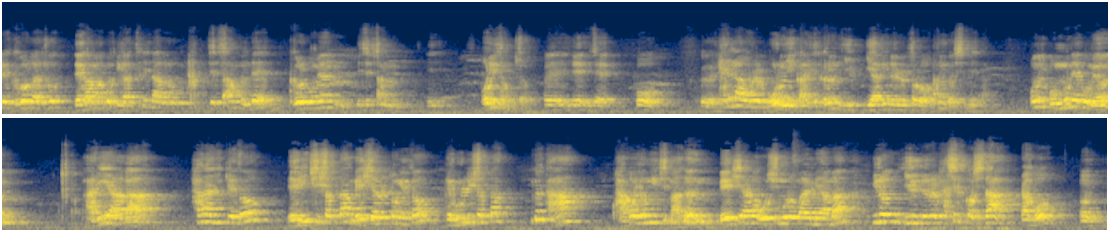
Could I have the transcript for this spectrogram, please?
그래서 그걸 가지고 내가 맞고 네가 틀리다 그러고 막 이제 싸우는데 그걸 보면 이제 참 어리석죠. 이제 이제 그 헬라어를 모르니까 이제 그런 이, 이야기들을 서로 하는 것입니다. 오늘 본문에 보면 마리아가 하나님께서 내리치셨다 메시아를 통해서 배불리셨다 이거 다 과거형이지만은 메시아가 오심으로 말미암아 이런 일들을 하실 것이다 라고 어,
